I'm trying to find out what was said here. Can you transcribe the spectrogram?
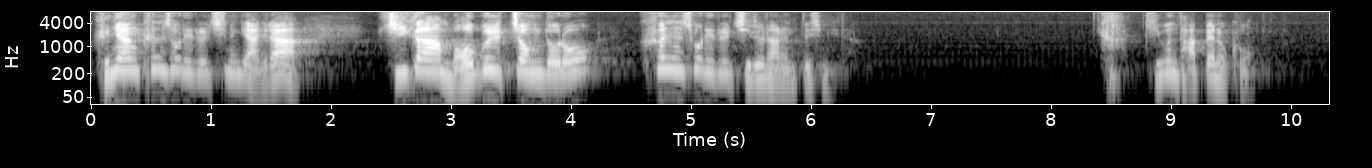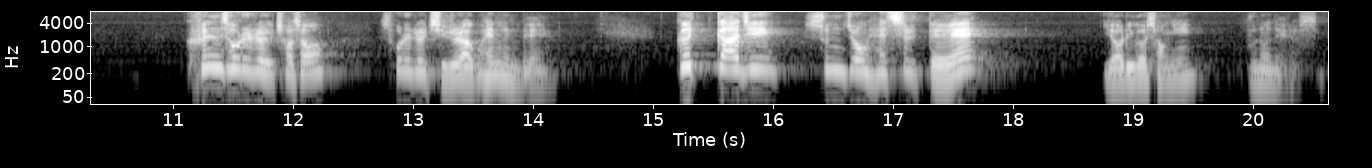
그냥 큰 소리를 치는 게 아니라 귀가 먹을 정도로 큰 소리를 지르라는 뜻입니다. 기운 다 빼놓고 큰 소리를 쳐서 소리를 지르라고 했는데 끝까지 순종했을 때에 여리고 성이 무너내렸습니다.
